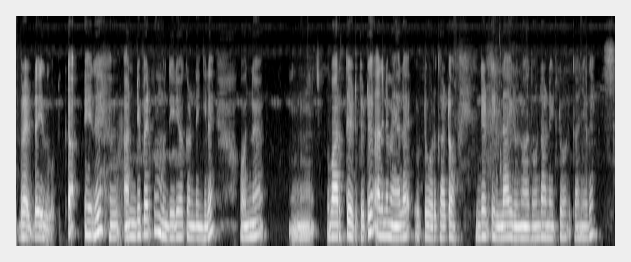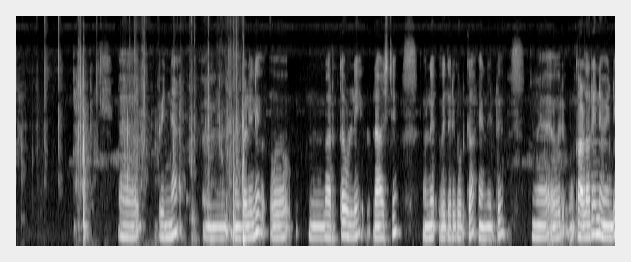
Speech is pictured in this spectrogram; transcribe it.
സ്പ്രെഡ് ചെയ്ത് കൊടുക്കുക. ഇത് അണ്ടിപ്പരിപ്പും മുന്തിരിയൊക്കെ ഉണ്ടെങ്കിൽ ഒന്ന് വറുത്തെടുത്തിട്ട് അതിന് മേലെ ഇട്ട് കൊടുക്കുക കേട്ടോ. എന്റെ അടുത്ത് ഇല്ലായിരുന്നു അതുകൊണ്ടാണ് ഇട്ട് കൊടുക്കാഞ്ഞത്. പിന്നെ മുകളിൽ വറുത്ത ഉള്ളി ലാസ്റ്റ് ഒന്ന് വിതറി കൊടുക്കുക. എന്നിട്ട് ഒരു കളറിന് വേണ്ടി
